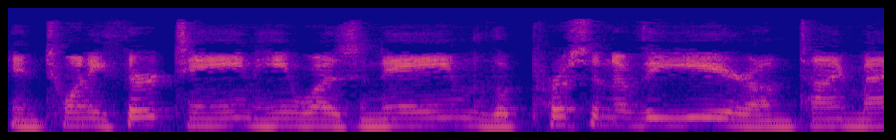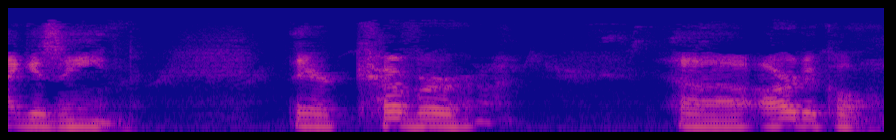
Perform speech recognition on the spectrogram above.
In 2013, he was named the Person of the Year on Time Magazine, their cover uh, article.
